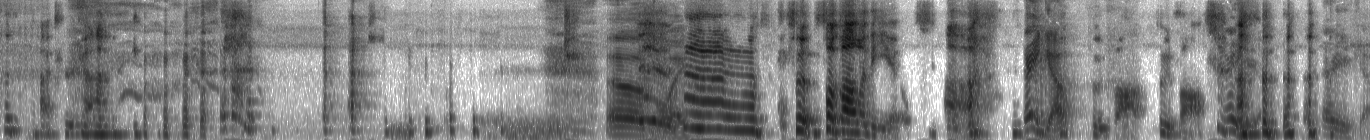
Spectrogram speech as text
Soccer gami. oh boy. Uh, f- football with a U. Uh, there you go. Football. Football. There you go. There you go.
